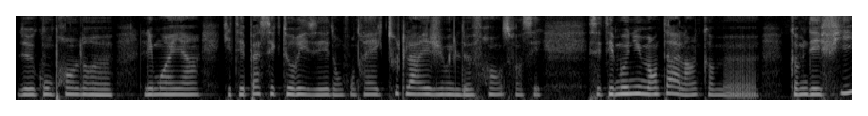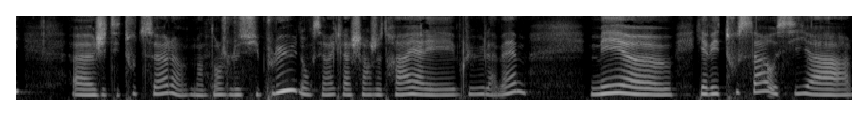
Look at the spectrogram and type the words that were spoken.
de comprendre les moyens, qui n'étaient pas sectorisés. Donc on travaillait avec toute la région Île-de-France. Enfin, c'était monumental hein, comme, comme défi. Euh, j'étais toute seule. Maintenant, je le suis plus. Donc, c'est vrai que la charge de travail, elle est plus la même. Mais euh, il y avait tout ça aussi à,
